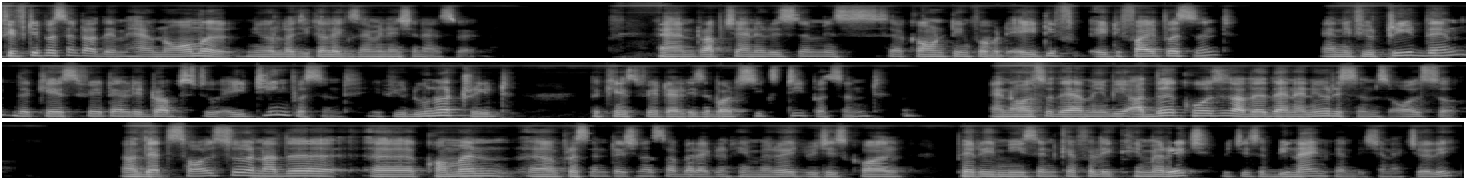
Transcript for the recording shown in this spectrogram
50% of them have normal neurological examination as well. And rupture aneurysm is accounting for about 80, 85%. And if you treat them, the case fatality drops to 18%. If you do not treat, the case fatality is about 60%. And also, there may be other causes other than aneurysms also. Now, that's also another uh, common uh, presentation of subarachnoid hemorrhage, which is called perimesencephalic hemorrhage, which is a benign condition actually.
